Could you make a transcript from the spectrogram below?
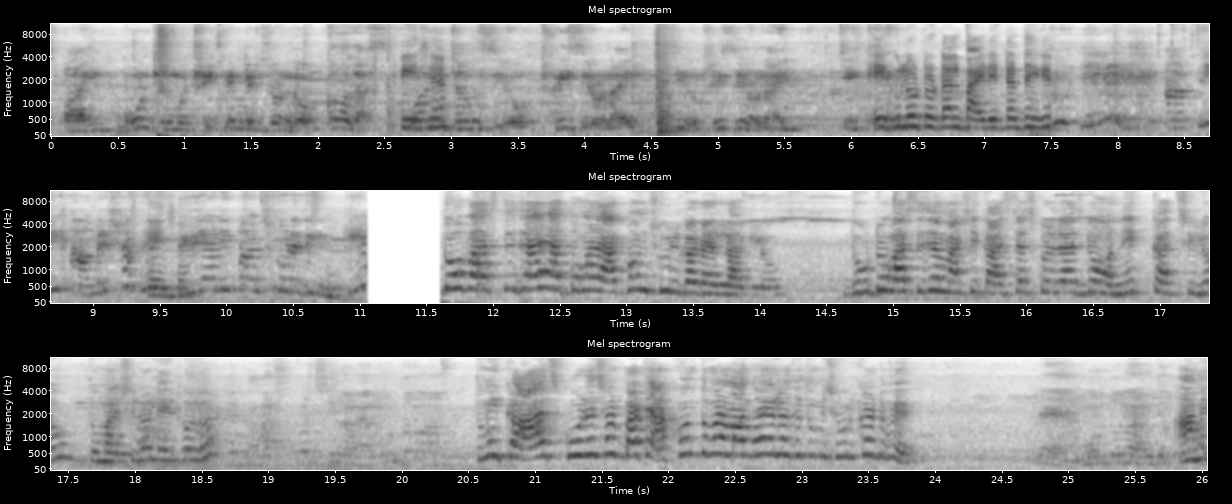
স্পাইন বোন টিউমার ট্রিটমেন্টের জন্য কল আস এই যে। 1000309 এগুলো টোটাল বাইরেটা থেকে আপনি আমের সাথে বিরিয়ানি পাঞ্চ করে দিন। দুটো বাজতে যায় আর তোমার এখন চুল কাটার লাগল। দুটো বাজতে যায় মাসি কাজ টাজ করে আজকে অনেক কাজ ছিল, তো মাসিরও লেট হলো। তুমি কাজ করেছ বাট এখন তোমার মাথায় এলো যে তুমি চুল কাটবে? আমি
